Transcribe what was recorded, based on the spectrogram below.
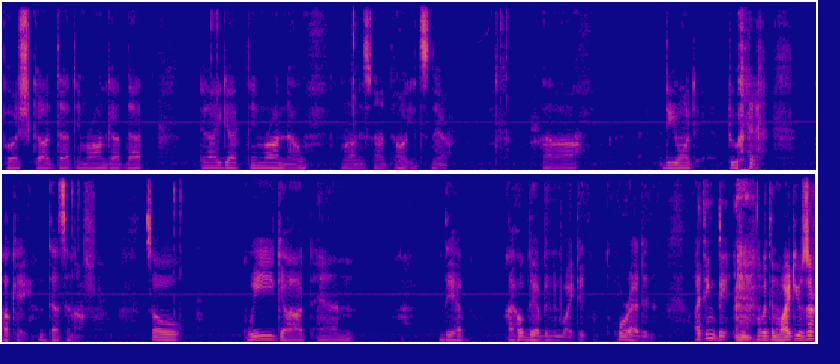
Bush got that Imran got that. Did I get Imran? No. Imran is not oh it's there. Uh, do you want to okay that's enough. So we got and they have I hope they have been invited or added I think they with invite user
